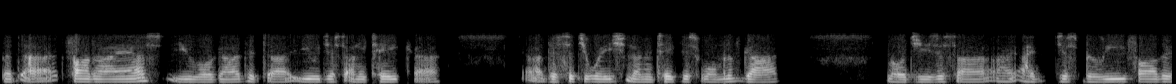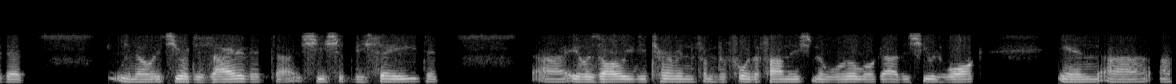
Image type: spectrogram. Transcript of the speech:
But uh, Father, I ask you, Lord God, that uh, you would just undertake uh, uh, this situation, undertake this woman of God. Lord Jesus, uh, I, I just believe, Father, that you know it's your desire that uh, she should be saved. That it was already determined from before the foundation of the world, Lord God, that she would walk in a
